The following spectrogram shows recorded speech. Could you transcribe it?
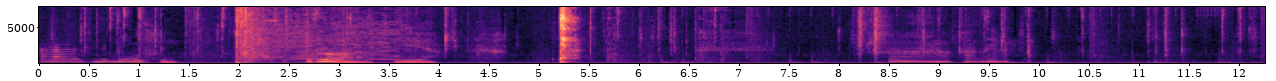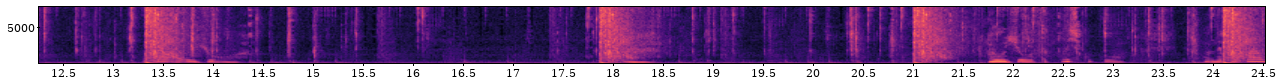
А, не можу. Ура! Є. А, Вау, йо. Ой, йо, так близько було. О, не попав.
